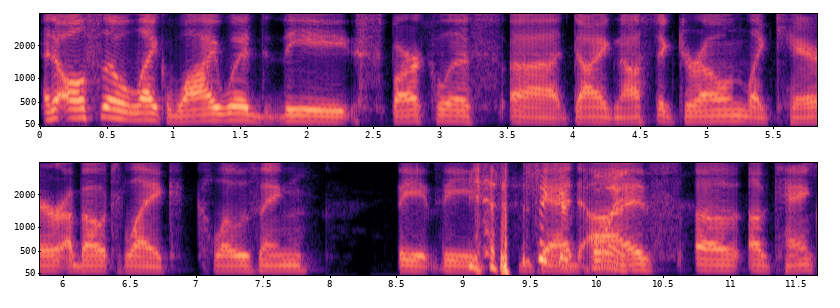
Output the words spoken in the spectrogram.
And also, like, why would the sparkless uh, diagnostic drone like care about like closing the the Yeah, dead eyes of of Tank?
